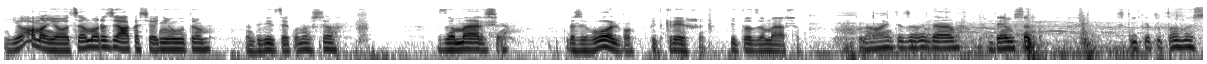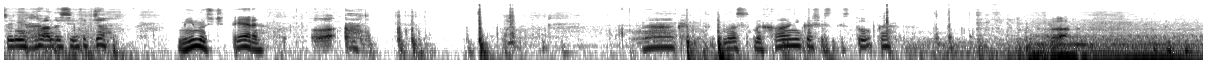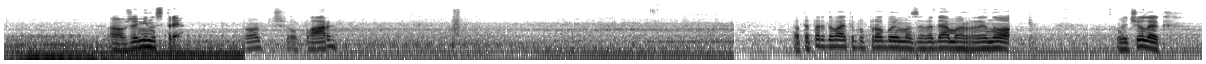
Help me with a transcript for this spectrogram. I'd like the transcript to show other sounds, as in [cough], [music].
Йо-моє, оце морозяка сьогодні утром. Дивіться, як воно все замерше. Даже Вольво під кришею. І то замерше. Давайте заведемо. Дивимося. Скільки тут у нас сьогодні градусів хоча. Мінус 4. О. Так, тут у нас механіка, шестиступка. О. А, вже мінус 3. О, пішов пар. А тепер давайте попробуємо заведемо Рено. Ви чули, як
